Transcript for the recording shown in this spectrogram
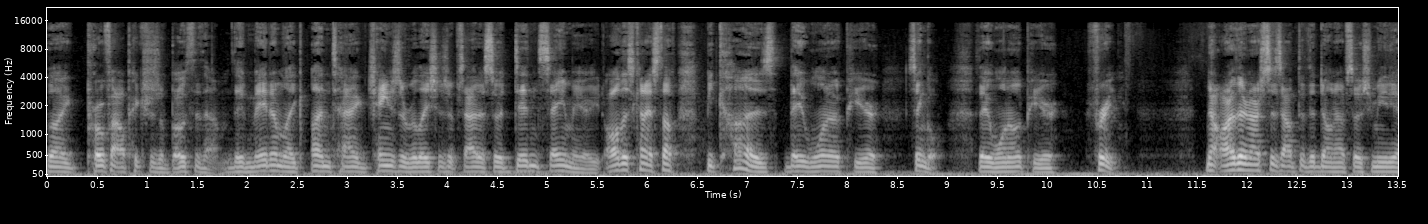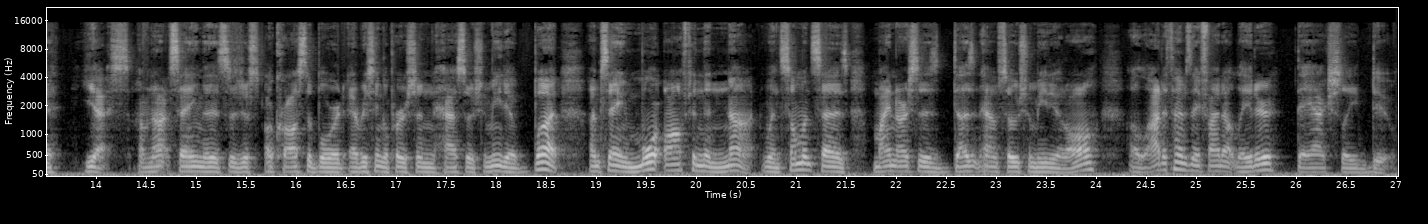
like profile pictures of both of them. They've made them like untag, change the relationship status so it didn't say married. All this kind of stuff because they want to appear single. They want to appear free. Now, are there narcissists out there that don't have social media? Yes. I'm not saying that it's just across the board, every single person has social media, but I'm saying more often than not, when someone says, my narcissist doesn't have social media at all, a lot of times they find out later they actually do.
